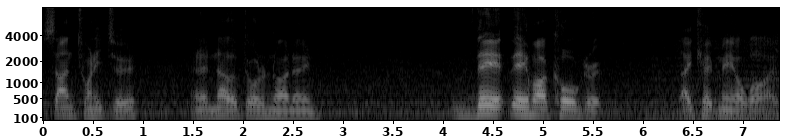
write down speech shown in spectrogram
son 22, and another daughter 19. They're, they're my core group. They keep me alive.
